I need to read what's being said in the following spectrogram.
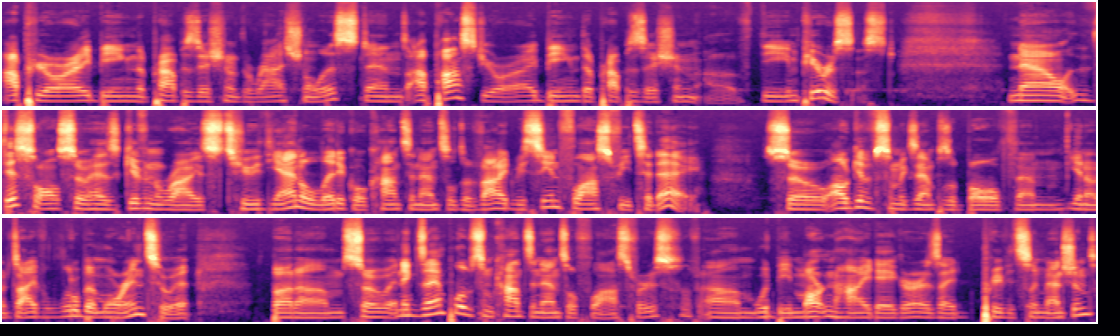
A priori being the proposition of the rationalist, and a posteriori being the proposition of the empiricist. Now, this also has given rise to the analytical continental divide we see in philosophy today. So I'll give some examples of both and, you know, dive a little bit more into it. But um, so an example of some continental philosophers um, would be Martin Heidegger, as I previously mentioned,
